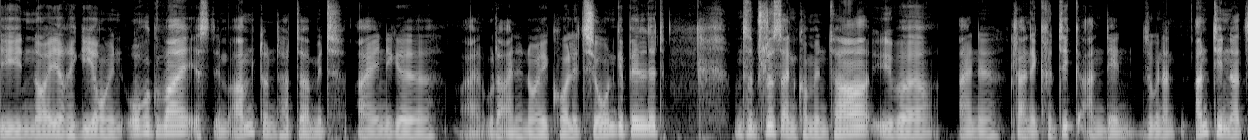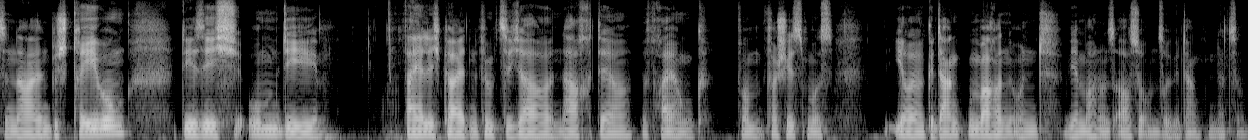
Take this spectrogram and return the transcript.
Die neue Regierung in Uruguay ist im Amt und hat damit einige oder eine neue Koalition gebildet. Und zum Schluss ein Kommentar über eine kleine Kritik an den sogenannten antinationalen Bestrebungen, die sich um die Feierlichkeiten 50 Jahre nach der Befreiung vom Faschismus ihre Gedanken machen und wir machen uns auch so unsere Gedanken dazu.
